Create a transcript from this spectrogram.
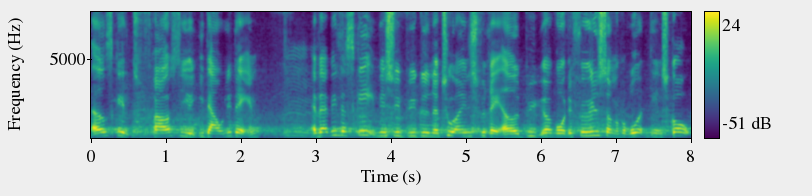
adskilt fra os i, i dagligdagen. Mm. Hvad ville der ske, hvis vi byggede naturinspirerede byer, hvor det føles som at gå rundt i en skov?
